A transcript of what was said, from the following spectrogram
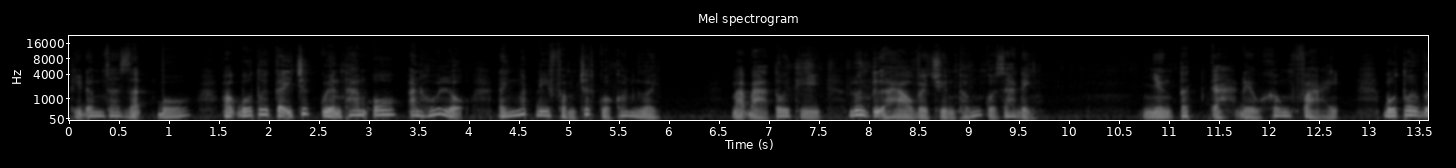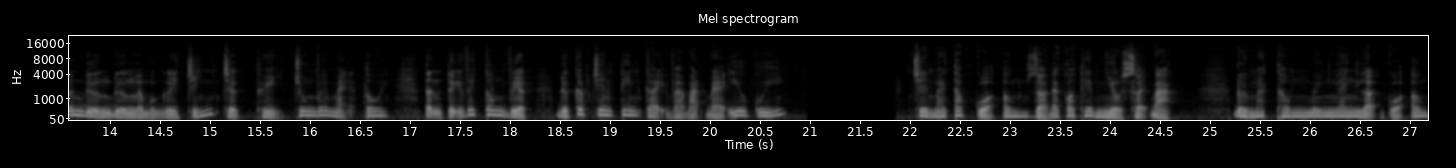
thì đâm ra giận bố, hoặc bố tôi cậy chức quyền tham ô, ăn hối lộ, đánh mất đi phẩm chất của con người. Mà bà tôi thì luôn tự hào về truyền thống của gia đình. Nhưng tất cả đều không phải. Bố tôi vẫn đường đường là một người chính trực, thủy chung với mẹ tôi, tận tụy với công việc, được cấp trên tin cậy và bạn bè yêu quý. Trên mái tóc của ông giờ đã có thêm nhiều sợi bạc. Đôi mắt thông minh lanh lợi của ông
